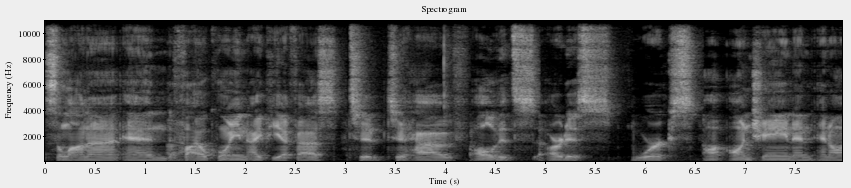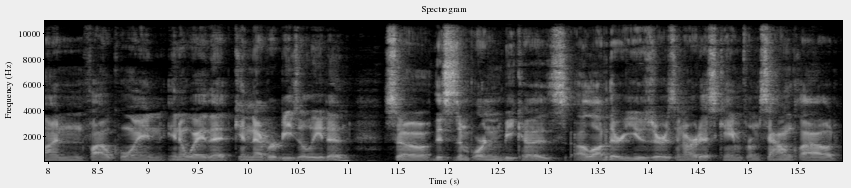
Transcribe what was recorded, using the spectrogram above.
Solana and Filecoin IPFS to to have all of its artists works on chain and, and on Filecoin in a way that can never be deleted. So this is important because a lot of their users and artists came from SoundCloud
